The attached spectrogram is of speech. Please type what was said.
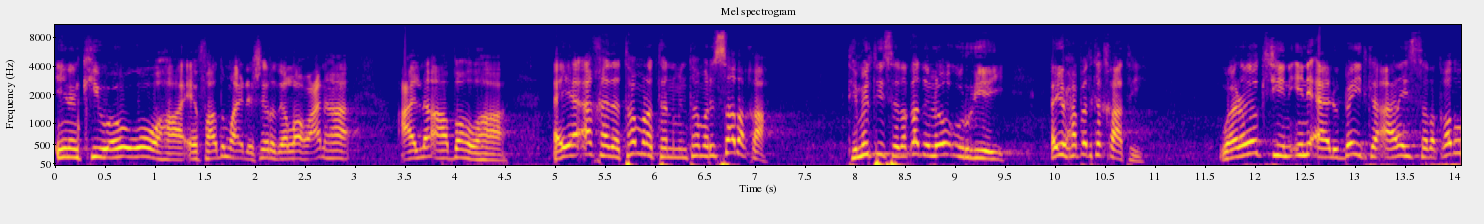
inankii awowou ahaa ee faaduma ay dhashay radi allahu canha calina aabbahu ahaa ayaa akhada tamratan min tamri sadaqa. Timirtii sadaqada loo ururiyey ayuu xabad ka qaatay. Waana ogtihiin in aalubeydka aanay sadaqadu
